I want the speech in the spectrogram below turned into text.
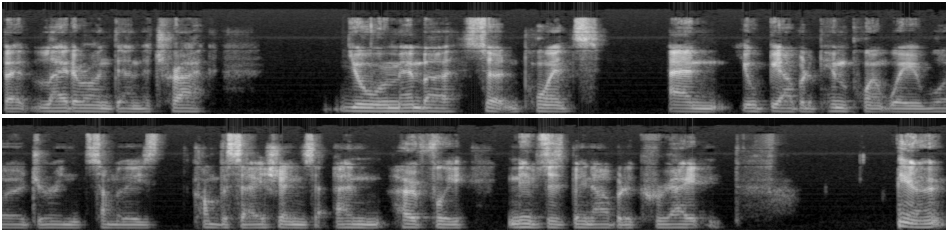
but later on down the track, you'll remember certain points and you'll be able to pinpoint where you were during some of these conversations. And hopefully Nibs has been able to create you know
